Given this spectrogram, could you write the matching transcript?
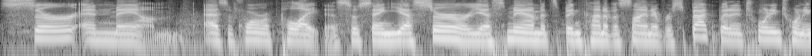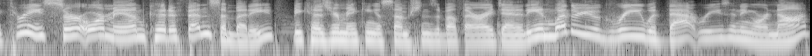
sir and ma'am as a form of politeness. So saying yes, sir, or yes, ma'am, it's been kind of a sign of respect. But in 2023, sir or ma'am could offend somebody because you're making assumptions about their identity. And whether you agree with that reasoning or not,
